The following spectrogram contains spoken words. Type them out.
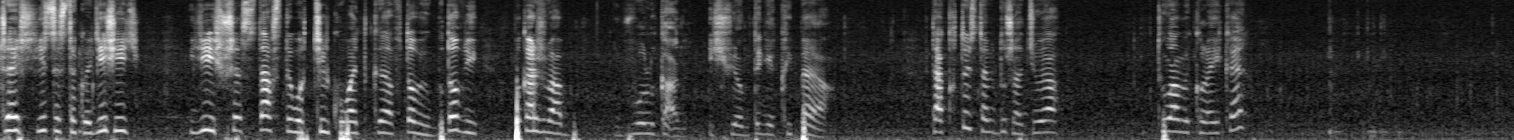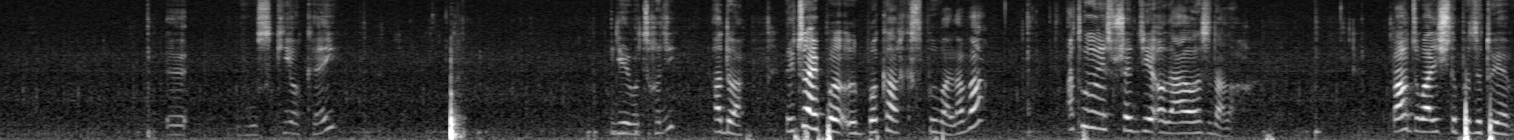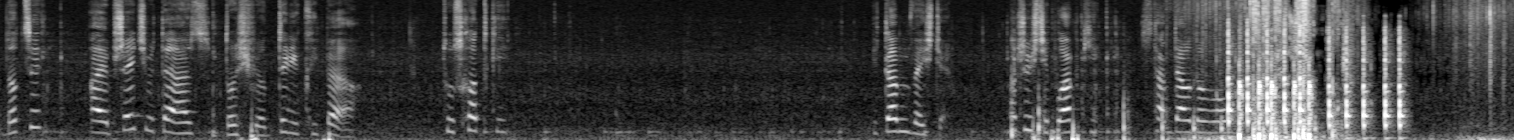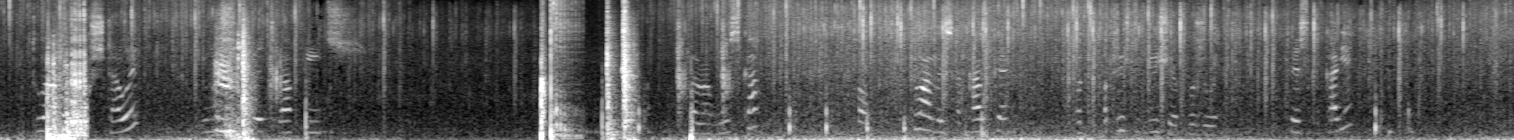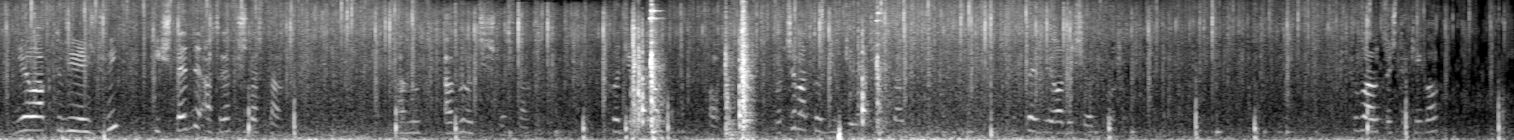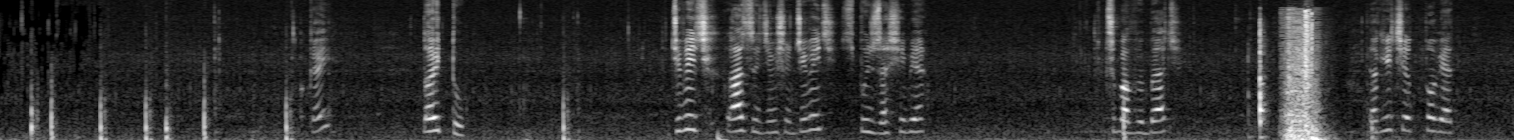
Cześć, jestem Stakle 10 i dziś w 16 odcinku Minecraftowych budowli pokażę wam wulkan i świątynię Creepera. Tak, to jest tam duża dziura. Tu mamy kolejkę. Y, wózki, ok. Nie wiem o co chodzi. A dobra. No i tutaj po bokach spływa lawa, a tu jest wszędzie ona rozdana. Bardzo ładnie się to prezentuje w nocy, ale przejdźmy teraz do świątyni Creepera. Tu schodki. I tam wejście. Oczywiście pułapki standardową. Tu mamy kryształy i musimy trafić pana wózka. O, tu mamy skakankę. O, oczywiście drzwi się otworzyły. To jest skakanie. Nie uaktywujesz drzwi, idź wtedy, a trafisz na stan. A, wró a wrócisz na stan. Wchodzimy do... O, bo trzeba to dziwki nacisnąć. I wtedy one się otworzą. Mamy coś takiego. Okej. No i tu. 9 razy 99. Spójrz za siebie. Trzeba wybrać. Jak nie ci odpowie,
